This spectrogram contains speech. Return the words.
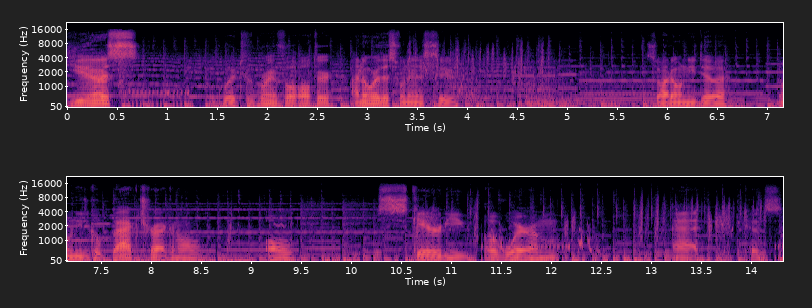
Yes! Wait to the rainfall altar. I know where this one is too. So I don't need to uh, don't need to go backtracking all all scaredy of where I'm at because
